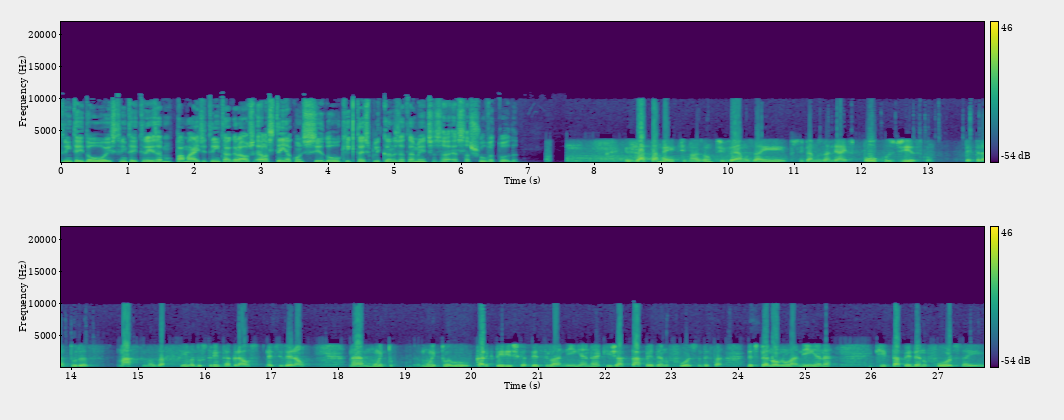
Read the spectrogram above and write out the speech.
32, 33 para mais de 30 graus, elas têm acontecido? Ou o que está explicando exatamente essa, essa chuva toda? Exatamente. Nós não tivemos aí, tivemos aliás poucos dias com temperaturas máximas acima dos 30 graus nesse verão, né? Muito, muito característica desse laninha, né? Que já está perdendo força dessa, desse fenômeno laninha, né? Que está perdendo força e,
